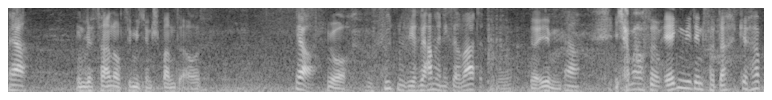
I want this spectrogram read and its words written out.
Ja, Und wir sahen auch ziemlich entspannt aus. ja. Ja, Wir, fühlten, wir, wir haben ja nichts erwartet. ja eben. Ja. Ich habe auch so irgendwie den Verdacht gehabt,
